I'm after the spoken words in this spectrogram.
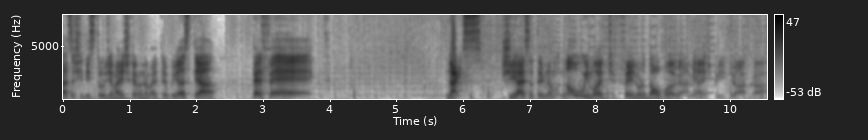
Hai să și distrugem aici că nu ne mai trebuie astea. Perfect! Nice! Și hai să terminăm. Nu ui mă ce failuri dau bă, mea și picioaca.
